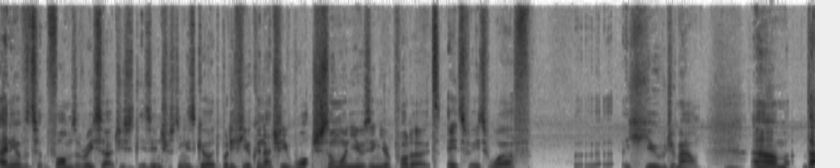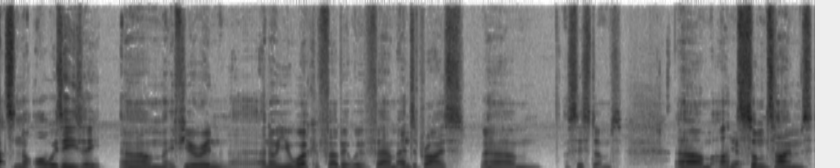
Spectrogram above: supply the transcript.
any other t- forms of research is, is interesting, is good, but if you can actually watch someone using your product, it's it's worth a huge amount. Mm. Um, that's not always easy. Um, if you're in, I know you work a fair bit with um, enterprise um, systems, um, and Yeah. sometimes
